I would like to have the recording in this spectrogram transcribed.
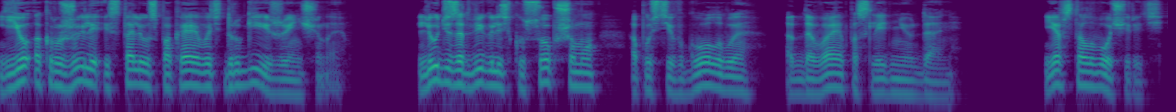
Ее окружили и стали успокаивать другие женщины. Люди задвигались к усопшему, опустив головы, отдавая последнюю дань. Я встал в очередь.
